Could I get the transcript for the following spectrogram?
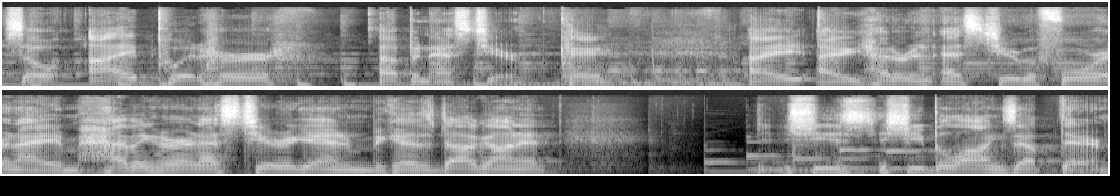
So I put her up in S tier. Okay, I I had her in S tier before, and I am having her in S tier again because doggone it, she's she belongs up there.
